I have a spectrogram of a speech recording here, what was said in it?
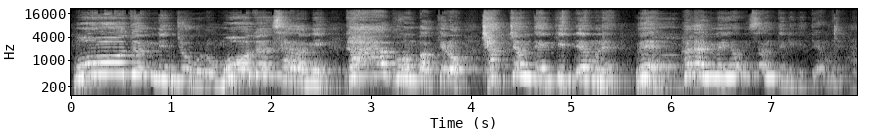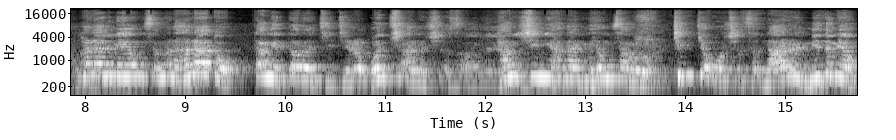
모든 민족으로 모든 사람이 다 구원받기로 작정됐기 때문에 왜 하나님의 형상들이기 때문에 하나님의 형상은 하나도 땅에 떨어지지를 원치 않으셔서 당신이 하나님의 형상으로 직접 오셔서 나를 믿으며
